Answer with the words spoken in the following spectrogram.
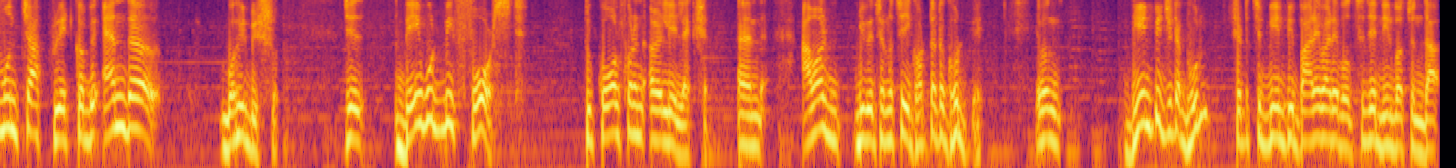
এমন চাপ ক্রিয়েট করবে অ্যান্ড দ্য বহির্বিশ্ব যে they would be forced to call for an early election and আমার বিবেচনা হচ্ছে এই ঘটনাটা ঘটবে। এবং বিএনপি যেটা ভুল সেটা হচ্ছে বিএনপি বারে বারে বলছে যে নির্বাচন দাও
